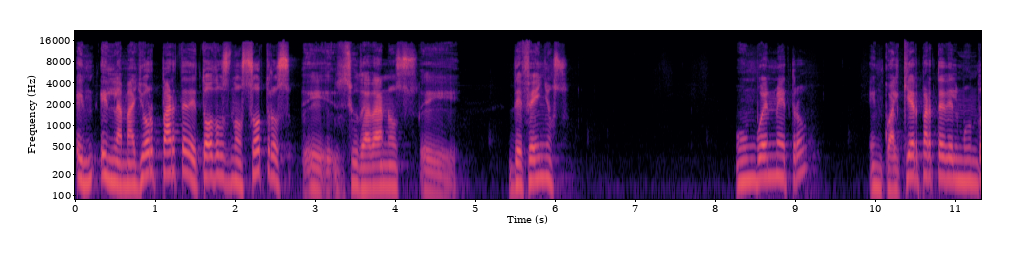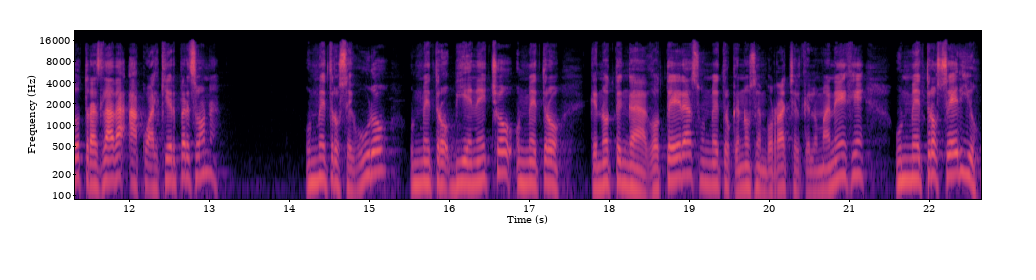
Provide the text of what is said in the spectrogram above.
en, en la mayor parte de todos nosotros, eh, ciudadanos eh, defeños. Un buen metro en cualquier parte del mundo traslada a cualquier persona. Un metro seguro, un metro bien hecho, un metro que no tenga goteras, un metro que no se emborrache el que lo maneje, un metro serio,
